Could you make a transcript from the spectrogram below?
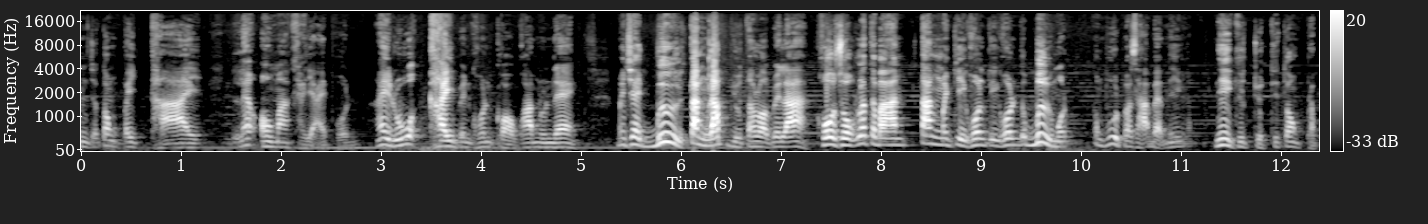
ำจะต้องไปถ่าย แล้วเอามาขยายผล ให้รู้ว่าใครเป็นคนก่อความรุนแรงไม่ใช่บื้อตั้งรับอยู่ตลอดเวลา โฆษกรัฐบาลตั้งมากี่คนกี่คนก็บื้อหมด ต้องพูดภาษาแบบนี้ครับนี่คือจุดที่ต้องปรับ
